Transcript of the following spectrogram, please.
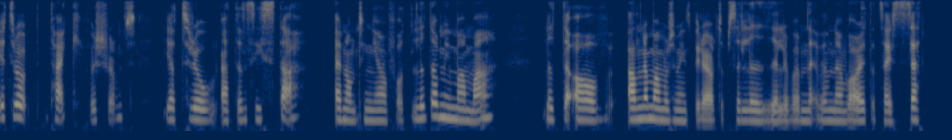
Jag tror, tack först och främst. Jag tror att den sista är någonting jag har fått lite av min mamma, lite av andra mammor som är inspirerade av typ Celie eller vem det, vem det har varit. Att så här, sätt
